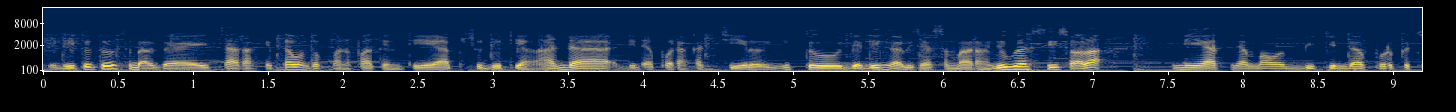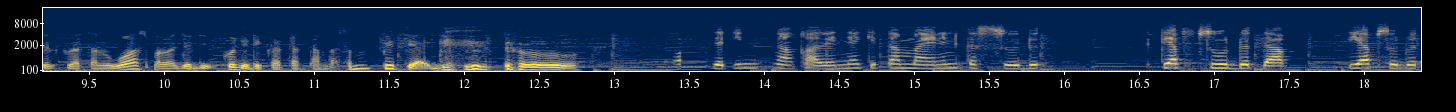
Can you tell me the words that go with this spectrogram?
Jadi itu tuh sebagai cara kita untuk manfaatin tiap sudut yang ada di dapur yang kecil gitu. Jadi nggak bisa sembarang juga sih soalnya niatnya mau bikin dapur kecil kelihatan luas malah jadi kok jadi kelihatan tambah sempit ya gitu. Oh, jadi ngakalinnya kita mainin ke sudut tiap sudut dap tiap sudut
